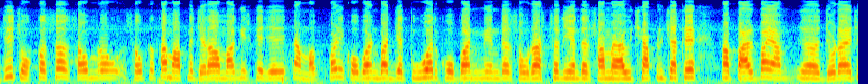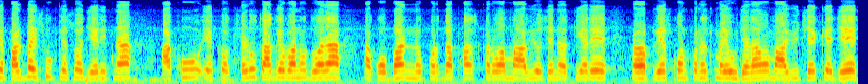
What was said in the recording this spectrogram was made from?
જી ચોક્કસ સૌપ્રથમ આપને જણાવવા માંગીશ કે જે રીતના મગફળી કૌભાંડ બાદ જે તુવર કૌભાંડની અંદર, સૌરાષ્ટ્રની અંદર સામે આવ્યું છે, આપણી સાથે પાલભાઈ જોડાયા છે. પાલભાઈ, શું કહેશો જે રીતના આખું એક ખેડૂત આગેવાનો દ્વારા આ કૌભાંડ પર્દાફાશ કરવામાં આવ્યો છે? અને અત્યારે પ્રેસ કોન્ફરન્સમાં એવું જણાવવામાં આવ્યું છે કે જે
